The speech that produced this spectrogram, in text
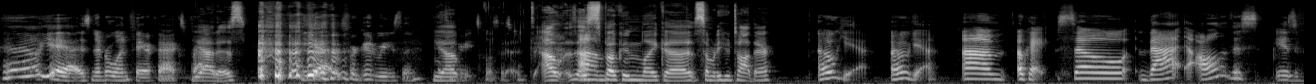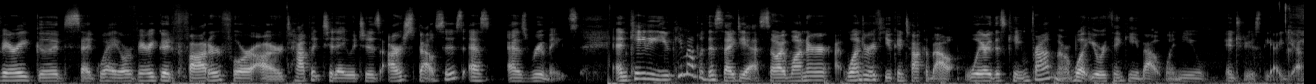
Hell yeah! It's number one Fairfax. Yeah, it is. yeah, for good reason. Yeah. Great school system. Out, Um, spoken like uh, somebody who taught there. Oh yeah. Oh yeah. Um, okay, so that all of this is very good segue or very good fodder for our topic today, which is our spouses as as roommates. And Katie, you came up with this idea, so I wonder wonder if you can talk about where this came from or what you were thinking about when you introduced the idea.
